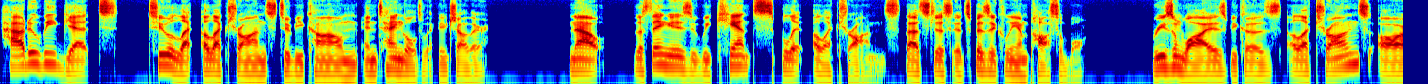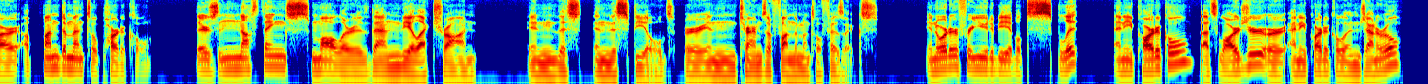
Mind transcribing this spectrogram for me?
how do we get two ele- electrons to become entangled with each other? Now, the thing is, we can't split electrons. That's just, it's physically impossible. Reason why is because electrons are a fundamental particle. There's nothing smaller than the electron in this in this field or in terms of fundamental physics. In order for you to be able to split any particle that's larger or any particle in general,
